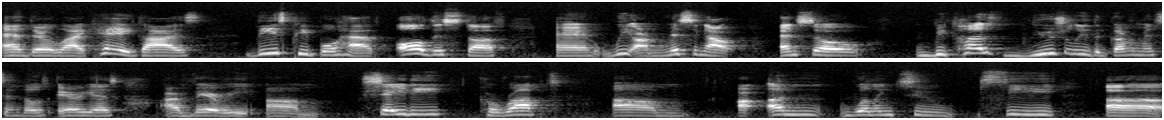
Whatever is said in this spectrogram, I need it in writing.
and they're like, hey guys, these people have all this stuff and we are missing out. And so, because usually the governments in those areas are very um, shady, corrupt, um, are unwilling to see uh,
